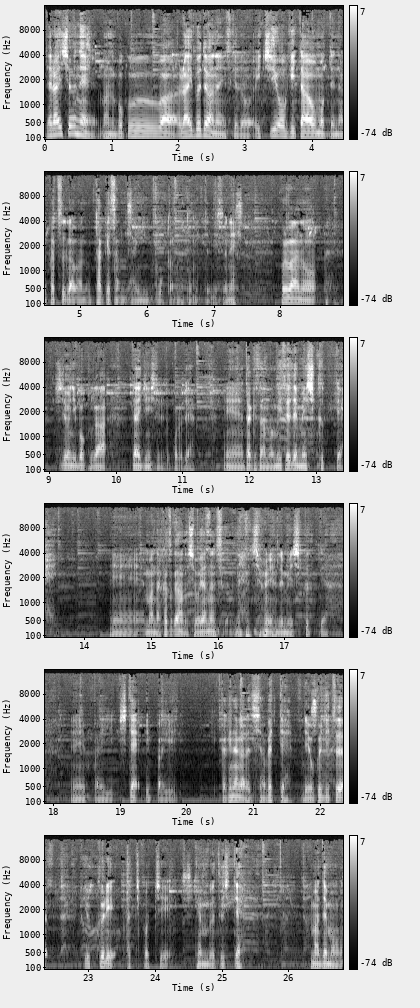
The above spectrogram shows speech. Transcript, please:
で来週はねあの僕はライブではないんですけど一応ギターを持って中津川の武さんに会いに行こうかなと思ってるんですよね。これはあの非常に僕が大事にしているところで、えー、武さんのお店で飯食って、えーまあ、中津川の庄屋なんですけどね。庄屋で飯食って、えー、一杯して一杯かけながら喋ってで翌日ゆっくりあっちこっち見物してまあでも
